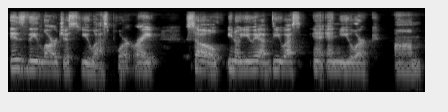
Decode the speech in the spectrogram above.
is the largest U.S. port, right? So, you know, you have the U.S. and, and New York. Um,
